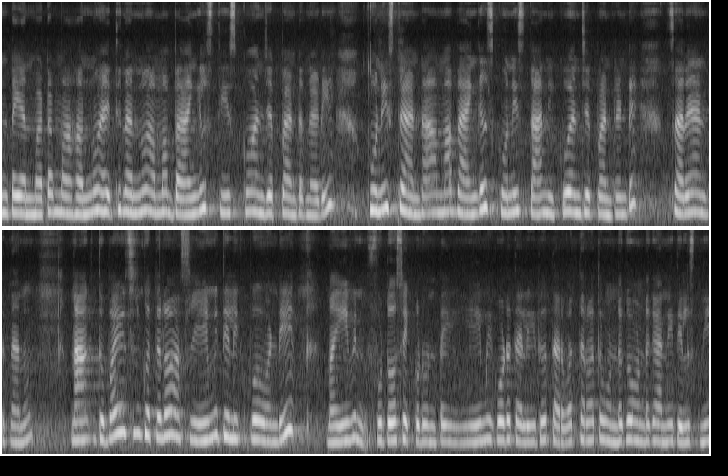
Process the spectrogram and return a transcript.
ఉంటాయి అన్నమాట. మా హన్ను అయితే నన్ను అమ్మ బ్యాంగిల్స్ తీసుకో అని చెప్పి అంటున్నాడు. కొనిస్తా అంట. అమ్మ బ్యాంగిల్స్ కొనిస్తా నీకు అని చెప్పి అంటుంటే సరే అంటున్నాను. నాకు దుబాయ్ వచ్చిన కొత్తలో అసలు ఏమీ తెలియకపోవండి. మా ఈవెన్ ఫొటోస్ ఎక్కడ ఉంటాయి ఏమీ కూడా తెలియదు తర్వాత తర్వాత ఉండగా ఉండగా అన్నీ తెలుస్తుంది.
